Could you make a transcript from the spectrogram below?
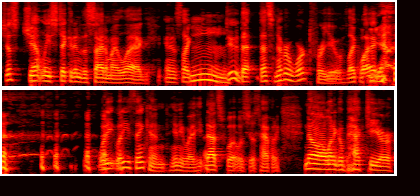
just gently stick it into the side of my leg, and it's like, Mm, dude, that that's never worked for you. Like, why? yeah What are you, what are you thinking? Anyway, that's what was just happening. No, I want to go back to your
